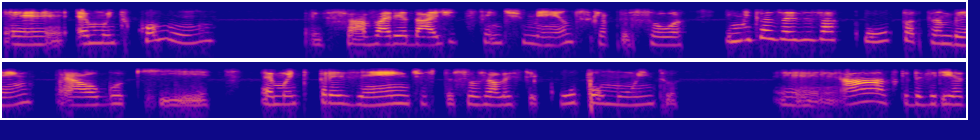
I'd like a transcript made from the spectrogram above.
é, é muito comum essa variedade de sentimentos que a pessoa e muitas vezes a culpa também é algo que é muito presente as pessoas elas se culpam muito é, ah porque eu deveria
